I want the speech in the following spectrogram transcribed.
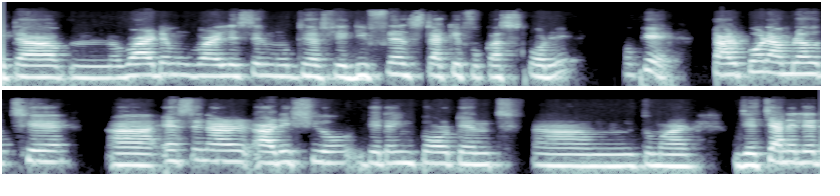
এটা ওয়ার্ড এবং ওয়ারলেস এর মধ্যে আসলে ডিফারেন্সটাকে ফোকাস করে ওকে তারপর আমরা হচ্ছে এসএনআর রেশিও যেটা ইম্পর্টেন্ট তোমার যে চ্যানেলের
